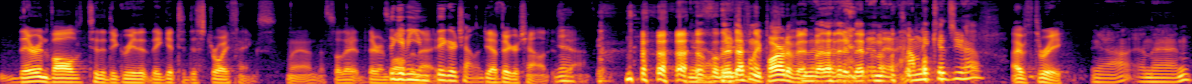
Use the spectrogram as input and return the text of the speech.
they're involved to the degree that they get to destroy things. Man, so they're they're involved. So giving in you that, bigger yeah. challenges. Yeah, bigger challenges. Yeah. Yeah. so they're definitely part of it. But then- they- they don't and then know. how many kids do you have? I have three. Yeah, and then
